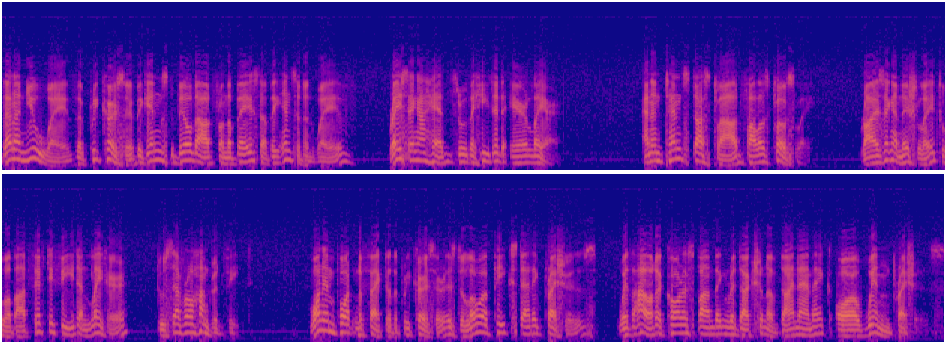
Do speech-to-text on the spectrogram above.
Then a new wave, the precursor, begins to build out from the base of the incident wave, racing ahead through the heated air layer. An intense dust cloud follows closely, rising initially to about 50 feet and later to several hundred feet. One important effect of the precursor is to lower peak static pressures without a corresponding reduction of dynamic or wind pressures.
